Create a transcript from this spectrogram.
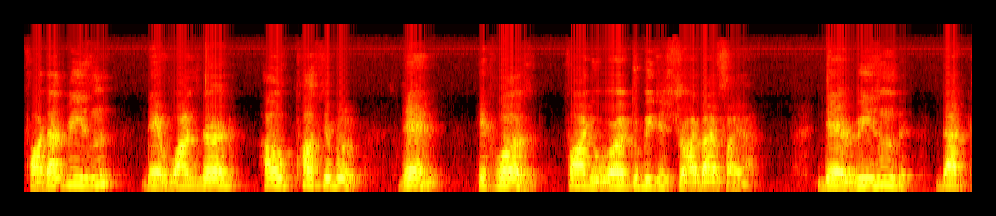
For that reason, they wondered how possible then it was for the world to be destroyed by fire. They reasoned that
